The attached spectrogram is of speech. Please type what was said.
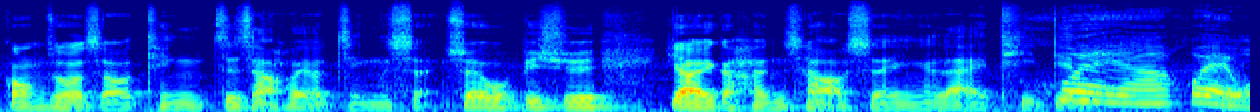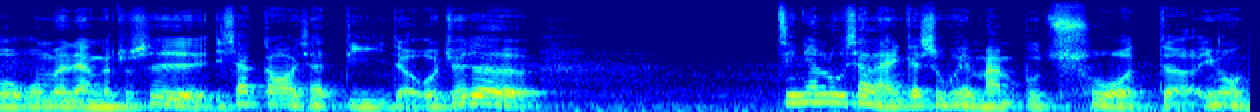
工作的时候听，至少会有精神，所以我必须要一个很吵的声音来提点。会啊，会。我我们两个就是一下高一下低的。我觉得今天录下来应该是会蛮不错的，因为我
